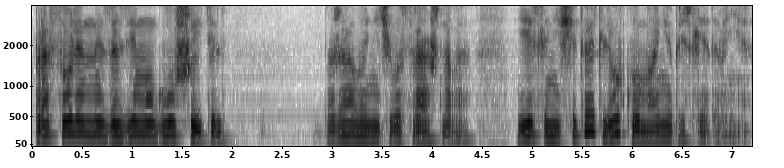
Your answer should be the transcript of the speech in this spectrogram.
просоленный за зиму глушитель. Пожалуй, ничего страшного, если не считать легкую манию преследования.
